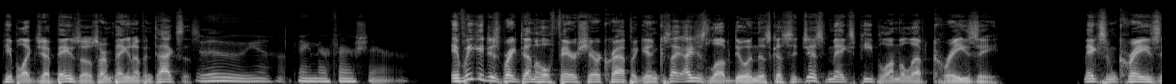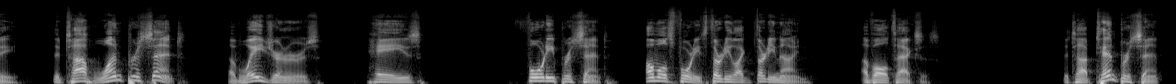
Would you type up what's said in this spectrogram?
people like Jeff Bezos aren't paying enough in taxes. Ooh, yeah, not paying their fair share. If we could just break down the whole fair share crap again, because I, I just love doing this because it just makes people on the left crazy. Makes them crazy. The top 1% of wage earners pays 40%, almost 40, it's 30, like 39 of all taxes. The top 10%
